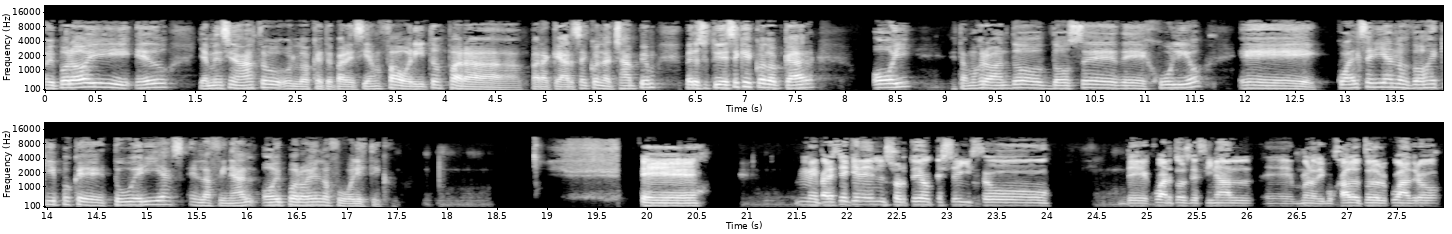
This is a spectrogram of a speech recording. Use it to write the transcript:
Hoy por hoy, Edu, ya mencionabas tú los que te parecían favoritos para, para quedarse con la Champions, pero si tuviese que colocar hoy, estamos grabando 12 de julio, eh, ¿cuáles serían los dos equipos que tú verías en la final hoy por hoy en lo futbolístico? Eh, me parece que en el sorteo que se hizo de cuartos de final, eh, bueno, dibujado todo el cuadro,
